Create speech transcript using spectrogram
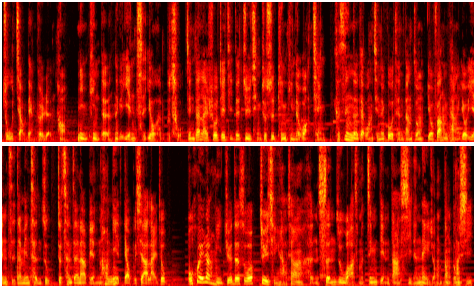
主角两个人哈，应聘的那个颜值又很不错。简单来说，这集的剧情就是平平的往前，可是呢，在往前的过程当中，有放糖，有颜值在那边撑住，就撑在那边，然后你也掉不下来，就。不会让你觉得说剧情好像很深入啊，什么经典大戏的内容那种东西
